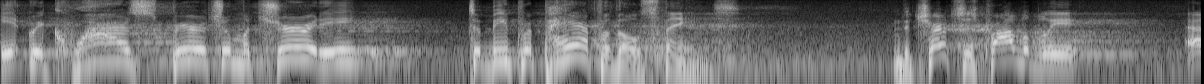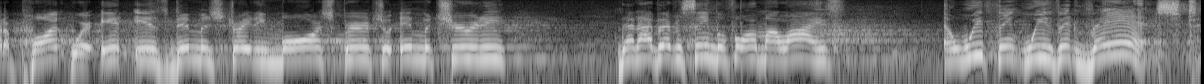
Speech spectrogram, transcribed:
it requires spiritual maturity to be prepared for those things. The church is probably at a point where it is demonstrating more spiritual immaturity than I've ever seen before in my life. And we think we've advanced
